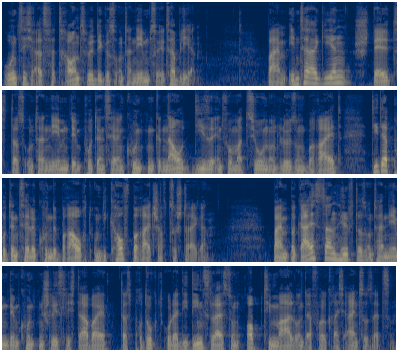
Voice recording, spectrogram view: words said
und sich als vertrauenswürdiges Unternehmen zu etablieren. Beim Interagieren stellt das Unternehmen dem potenziellen Kunden genau diese Informationen und Lösungen bereit, die der potenzielle Kunde braucht, um die Kaufbereitschaft zu steigern. Beim Begeistern hilft das Unternehmen dem Kunden schließlich dabei, das Produkt oder die Dienstleistung optimal und erfolgreich einzusetzen.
